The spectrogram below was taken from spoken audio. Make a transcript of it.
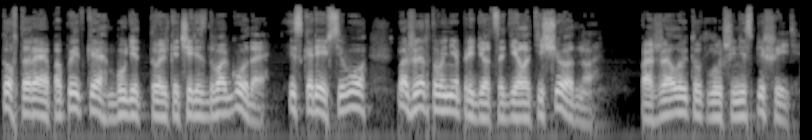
то вторая попытка будет только через два года, и, скорее всего, пожертвование придется делать еще одно. Пожалуй, тут лучше не спешить.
